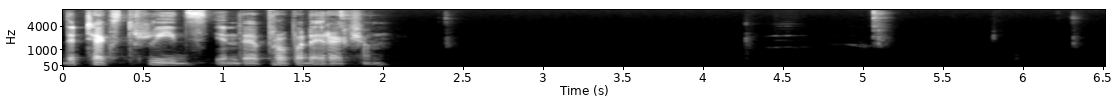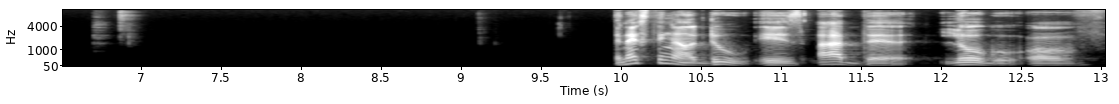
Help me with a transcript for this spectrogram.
the text reads in the proper direction. The next thing I'll do is add the logo of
